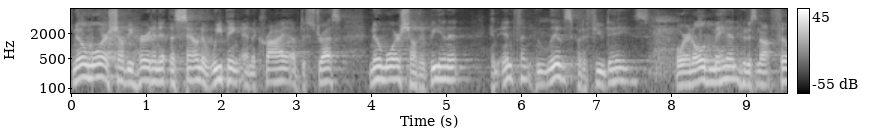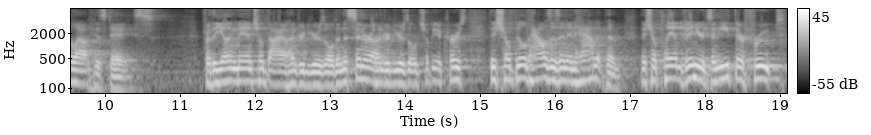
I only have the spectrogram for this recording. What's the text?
No more shall be heard in it the sound of weeping and the cry of distress. No more shall there be in it an infant who lives but a few days, or an old man who does not fill out his days. For the young man shall die a hundred years old, and the sinner a hundred years old shall be accursed. They shall build houses and inhabit them. They shall plant vineyards and eat their fruit.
